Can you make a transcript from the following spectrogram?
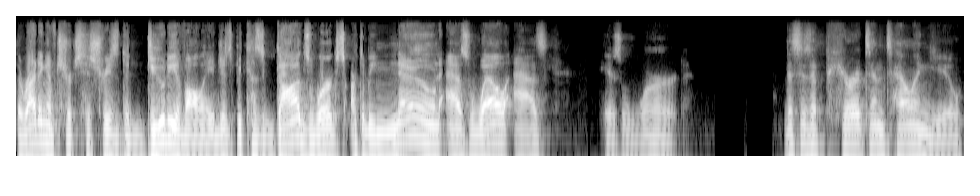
The writing of church history is the duty of all ages because God's works are to be known as well as his word. This is a Puritan telling you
